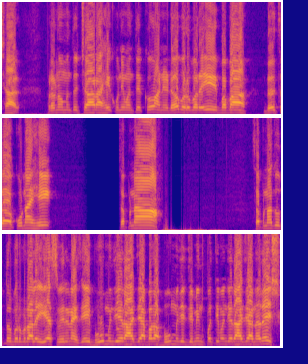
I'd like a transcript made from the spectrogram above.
चार. प्रणव म्हणतो चार आहे. कोणी म्हणते क आणि ड बरोबर ए. बाबा ड चा कोण आहे? सपना. सपनाचं उत्तर बरोबर आलं येस व्हेरी नाईस ए भू म्हणजे राजा. बघा भू म्हणजे जमीन पती म्हणजे राजा. नरेश.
